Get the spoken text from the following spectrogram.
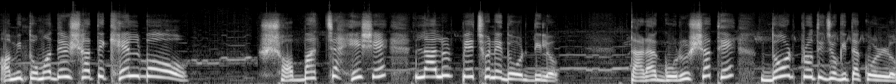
আমি তোমাদের সাথে খেলব। সব বাচ্চা হেসে লালুর পেছনে দৌড় দিল। তারা গরুর সাথে দৌড় প্রতিযোগিতা করল।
